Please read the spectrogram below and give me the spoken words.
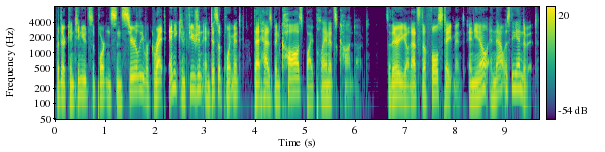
for their continued support and sincerely regret any confusion and disappointment that has been caused by Planet's conduct. So there you go. That's the full statement. And you know, and that was the end of it.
